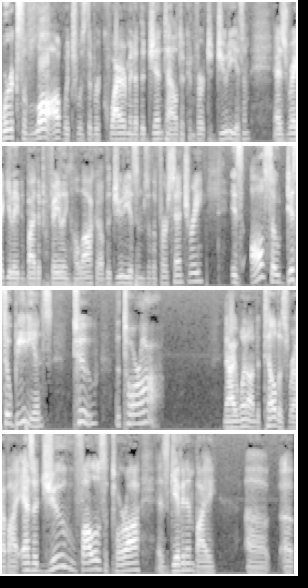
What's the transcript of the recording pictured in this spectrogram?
works of law, which was the requirement of the Gentile to convert to Judaism, as regulated by the prevailing halakha of the Judaisms of the first century, is also disobedience to the Torah. Now, I went on to tell this rabbi, as a Jew who follows the Torah as given him by uh, uh,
